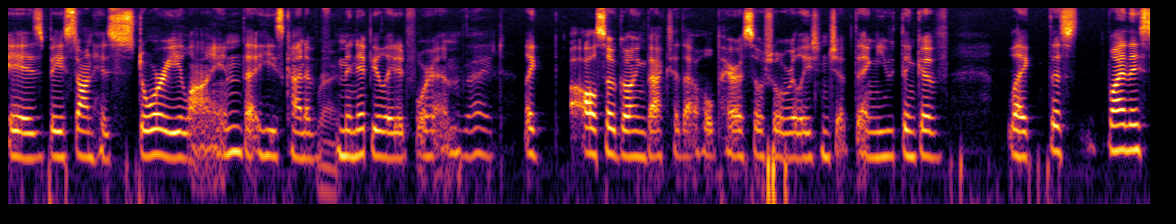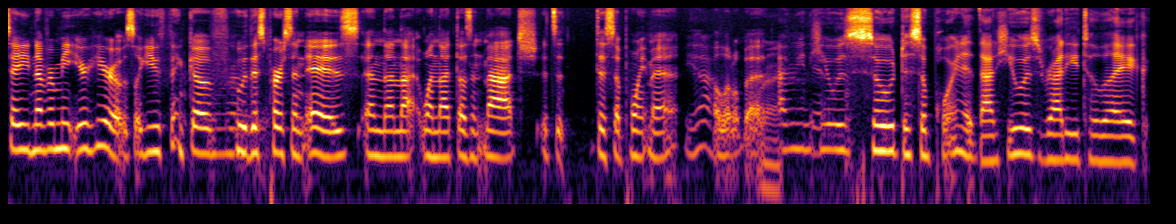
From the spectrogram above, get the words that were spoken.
is based on his storyline that he's kind of Right. manipulated for him. Right. Like also going back to that whole parasocial relationship thing, you think of like this why they say you never meet your heroes. Like you think of who this person is and then that when that doesn't match, it's a disappointment Yeah. a little bit. I mean, he was so disappointed that he was ready to like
